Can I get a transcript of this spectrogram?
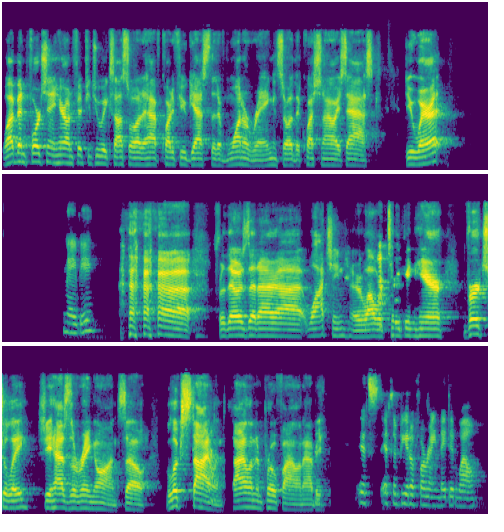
Well, I've been fortunate here on 52 Weeks Hustle to have quite a few guests that have won a ring. And so the question I always ask do you wear it? Maybe. For those that are uh, watching or while we're taping here virtually, she has the ring on. So looks styling, styling and profiling, Abby. It's it's a beautiful ring. They did well.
